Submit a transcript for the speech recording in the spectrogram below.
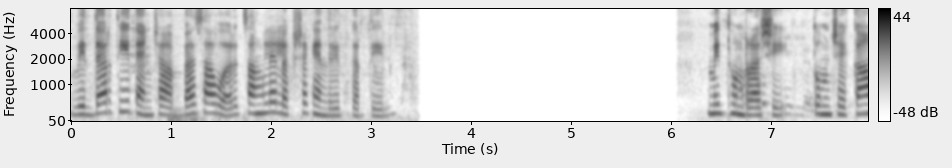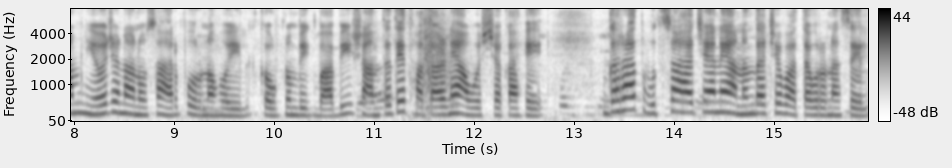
विद्यार्थी त्यांच्या अभ्यासावर चांगले लक्ष केंद्रित करतील. मिथुन राशी तुमचे काम नियोजनानुसार पूर्ण होईल. कौटुंबिक बाबी शांततेत हाताळणे आवश्यक आहे. घरात उत्साहाचे आणि आनंदाचे वातावरण असेल.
